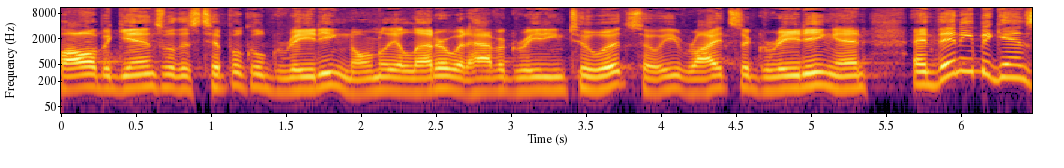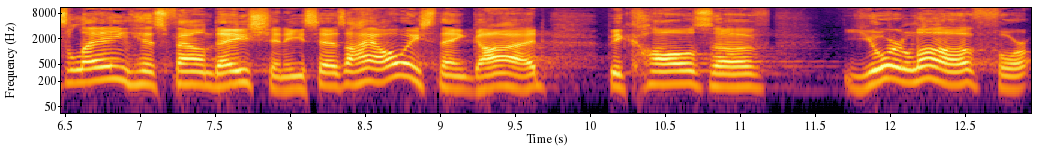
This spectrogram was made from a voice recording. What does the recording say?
Paul begins with his typical greeting. Normally, a letter would have a greeting to it, so he writes a greeting, and, and then he begins laying his foundation. He says, I always thank God because of your love for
